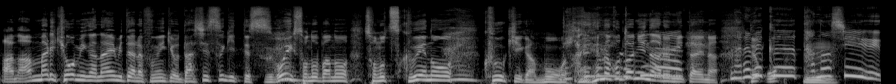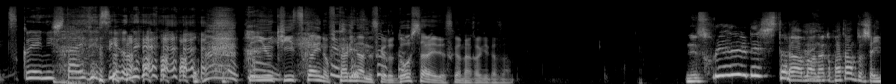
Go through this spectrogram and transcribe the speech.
あのあんまり興味がないみたいな雰囲気を出しすぎてすごいその場のその机の空気がもう大変なことになるみたいな。なるべく楽しい机にしたいですよね。っていう気遣いの二人なんですけど どうしたらいいですか中北さん。ね、それでしたら、まあなんかパターンとしては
